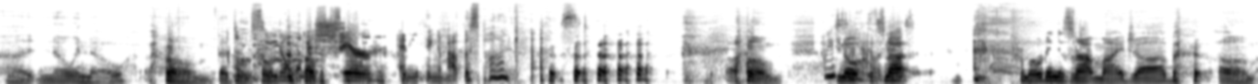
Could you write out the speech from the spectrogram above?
Uh, no and no. Um, that Oh, didn't so you don't want to share anything about this podcast. um, you know, it's it not promoting is not my job. Um,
